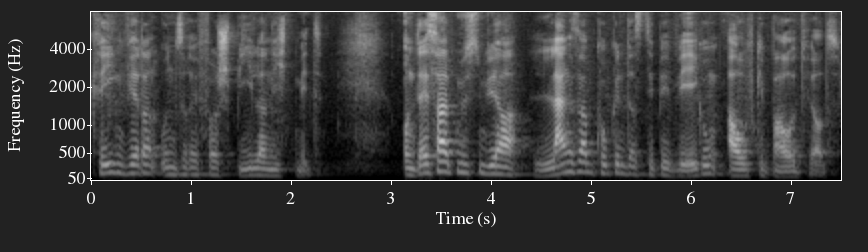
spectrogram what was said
kriegen wir dann unsere Verspieler nicht mit. Und deshalb müssen wir langsam gucken, dass die Bewegung aufgebaut wird.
